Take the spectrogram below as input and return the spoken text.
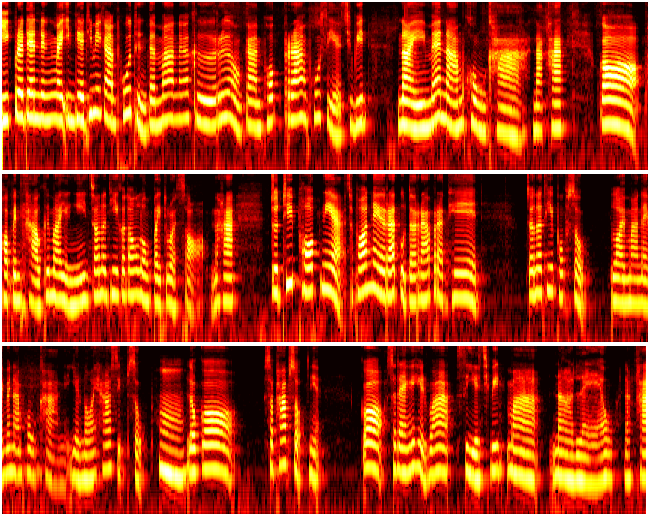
อีกประเด็นหนึ่งในอินเดียที่มีการพูดถึงกันมากนั่นก็คือ เรื่องของการพบร่างผู้เสียชีวิตในแม่น้ำคงคานะคะ ก็พอเป็นข่าวขึ้นมาอย่างนี้ เจ้าหน้าที่ก็ต้องลงไปตรวจสอบนะคะ จุดที่พบเนี่ยเฉพาะในรัฐอุตตรประเทศ เจ้าหน้าที่พบศพ ลอยมาในแม่น้ำคงคาเนี่ยอย่างน้อย50ศพอืมแล้วก็สภาพศพเนี่ยก็แสดงให้เห็นว่าเสียชีวิตมานานแล้วนะคะ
